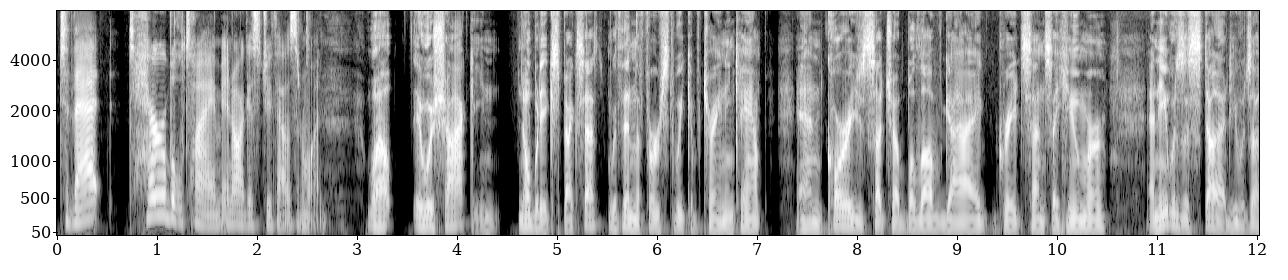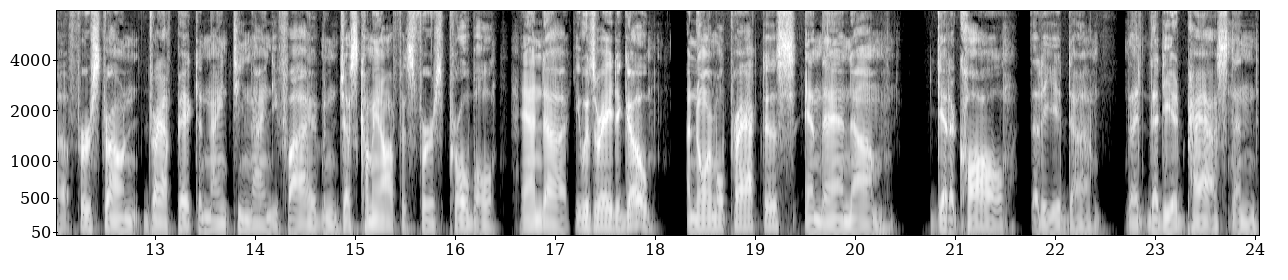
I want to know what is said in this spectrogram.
to that terrible time in August 2001? Well, it was shocking. Nobody expects that within the first week of training camp. And Korey is such a beloved guy, great sense of humor. And he was a stud. He was a first round draft pick in 1995 and just coming off his first Pro Bowl. And uh, he was ready to go. A normal practice, and then um, get a call that he had uh, that, that he had passed, and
